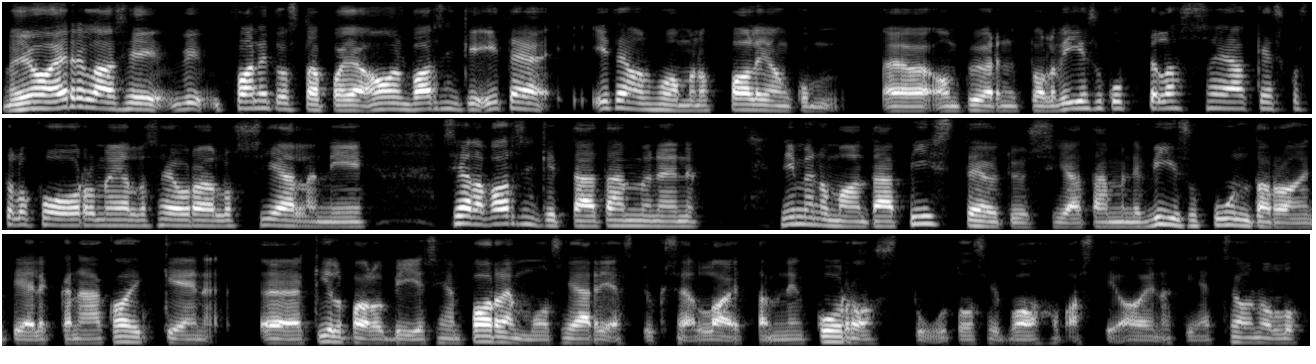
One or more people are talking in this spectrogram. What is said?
No joo, erilaisia fanitustapoja on, varsinkin itse on huomannut paljon, kun ö, on pyörinyt tuolla Viisukuppilassa ja keskustelufoorumeilla seuraillut siellä, niin siellä varsinkin tämä tämmöinen, nimenomaan tämä pisteytys ja tämmöinen viisupuntarointi, eli nämä kaikkien ö, kilpailubiisien paremmuusjärjestykseen laittaminen korostuu tosi vahvasti ainakin, että se on ollut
